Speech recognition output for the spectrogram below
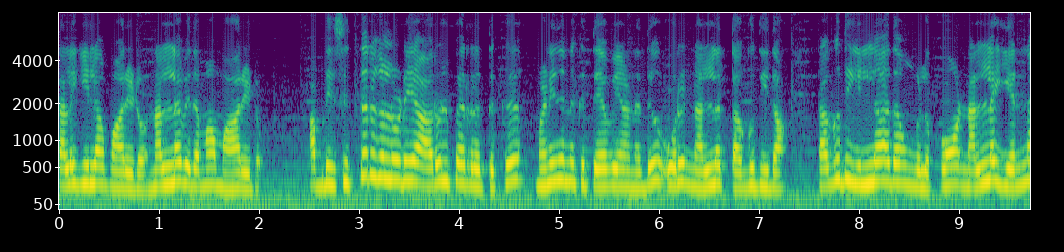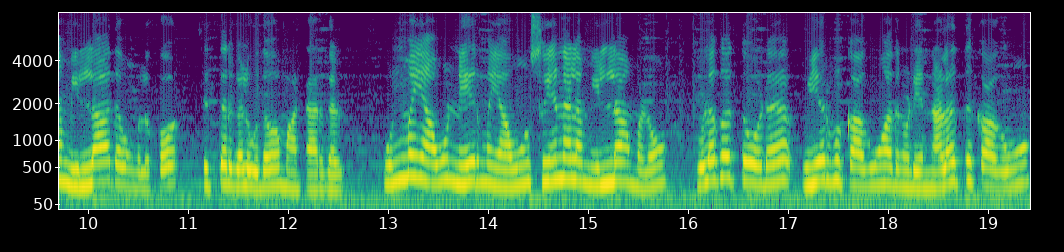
தலைகீழாக மாறிடும் நல்ல விதமாக மாறிடும். அப்படி சித்தர்களுடைய அருள் பெறுறதுக்கு மனிதனுக்கு தேவையானது ஒரு நல்ல தகுதி தான். தகுதி இல்லாதவங்களுக்கும் நல்ல எண்ணம் இல்லாதவங்களுக்கோ சித்தர்கள் உதவ மாட்டார்கள். உண்மையாகவும் நேர்மையாகவும் சுயநலம் இல்லாமலும் உலகத்தோட உயர்வுக்காகவும் அதனுடைய நலத்துக்காகவும்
